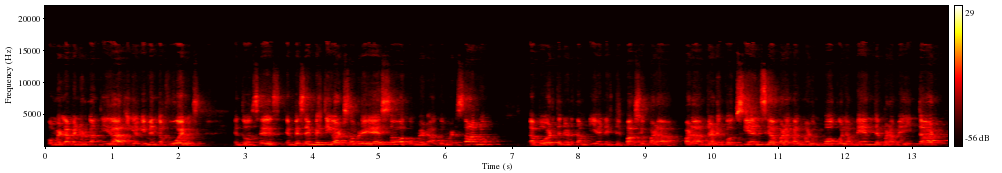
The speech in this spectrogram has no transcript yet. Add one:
comer la menor cantidad y alimentos buenos. Entonces empecé a investigar sobre eso, a comer, a comer sano, a poder tener también este espacio para, para entrar en conciencia, para calmar un poco la mente, para meditar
